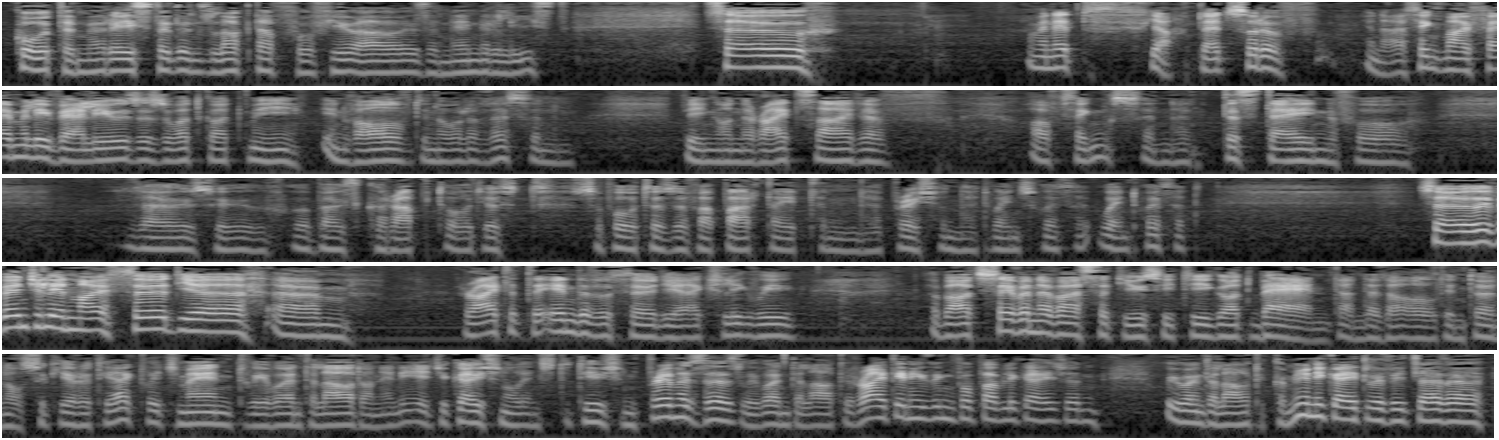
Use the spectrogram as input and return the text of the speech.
caught and arrested and locked up for a few hours and then released. So, I mean, it, yeah, that's sort of, you know, I think my family values is what got me involved in all of this and being on the right side of of things and a disdain for those who were both corrupt or just supporters of apartheid and oppression that went with it. Went with it. So eventually in my third year, um, right at the end of the third year actually, we about seven of us at UCT got banned under the old Internal Security Act, which meant we weren't allowed on any educational institution premises, we weren't allowed to write anything for publication, we weren't allowed to communicate with each other.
